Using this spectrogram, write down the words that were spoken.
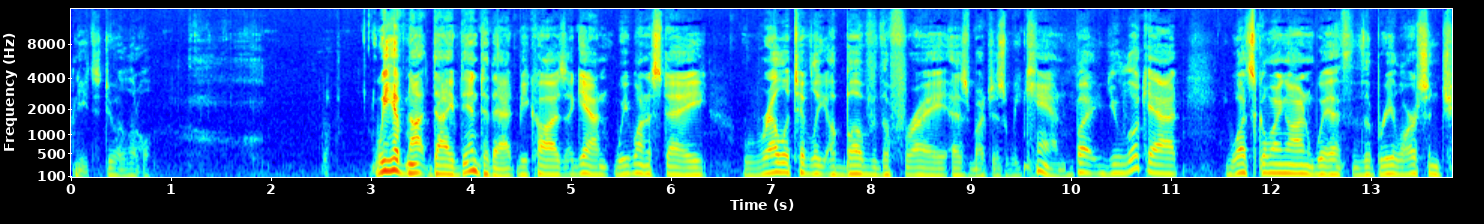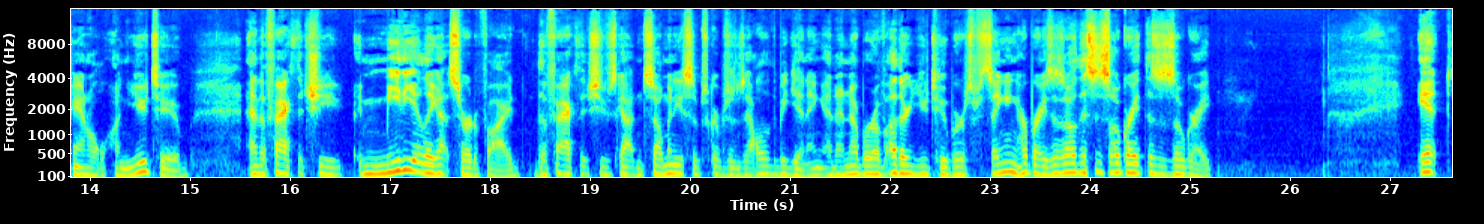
I need to do a little we have not dived into that because again we want to stay relatively above the fray as much as we can. But you look at what's going on with the brie larson channel on youtube and the fact that she immediately got certified the fact that she's gotten so many subscriptions all at the beginning and a number of other youtubers singing her praises oh this is so great this is so great. It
